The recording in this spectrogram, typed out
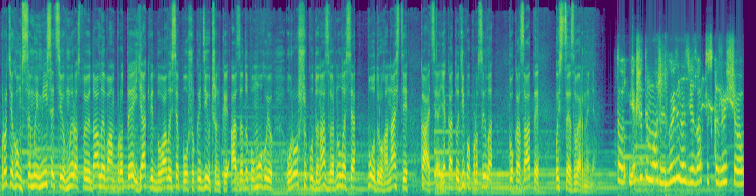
Протягом семи місяців ми розповідали вам про те, як відбувалися пошуки дівчинки. А за допомогою у розшуку до нас звернулася подруга Насті Катя, яка тоді попросила показати ось це звернення. То якщо ти можеш вийти на зв'язок, то скажи, що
